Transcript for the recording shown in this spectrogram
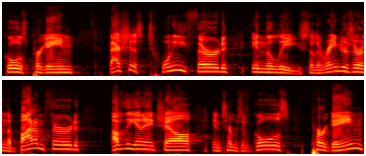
goals per game. That's just 23rd in the league. So the Rangers are in the bottom third of the NHL in terms of goals per game.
